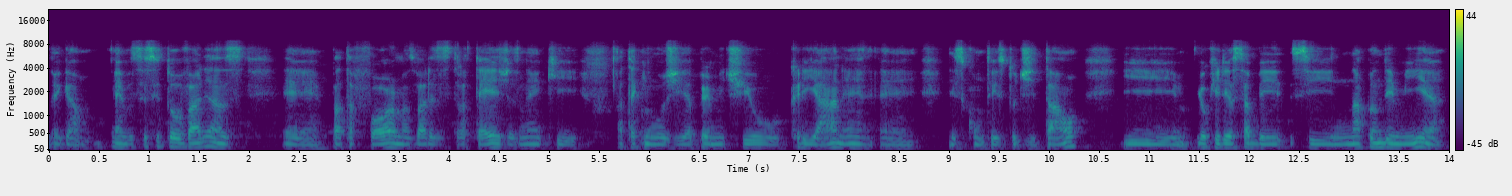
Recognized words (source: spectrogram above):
Legal. É, você citou várias é, plataformas, várias estratégias, né, que a tecnologia permitiu criar, né, é, nesse contexto digital. E eu queria saber se na pandemia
